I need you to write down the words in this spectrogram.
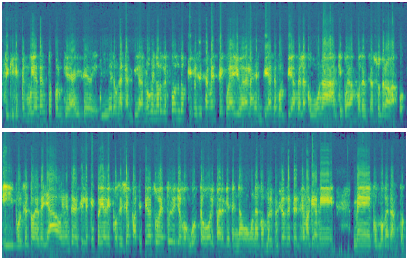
Así que, estén muy atentos porque ahí se libera una cantidad no menor de fondos que precisamente puede ayudar a las entidades deportivas de la comuna a que puedan potenciar su trabajo. Y por cierto, desde ya, obviamente decirles que estoy a disposición para asistir a sus estudios. Yo con gusto voy para que tengamos una conversación de este tema que a mí me convoca tanto.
